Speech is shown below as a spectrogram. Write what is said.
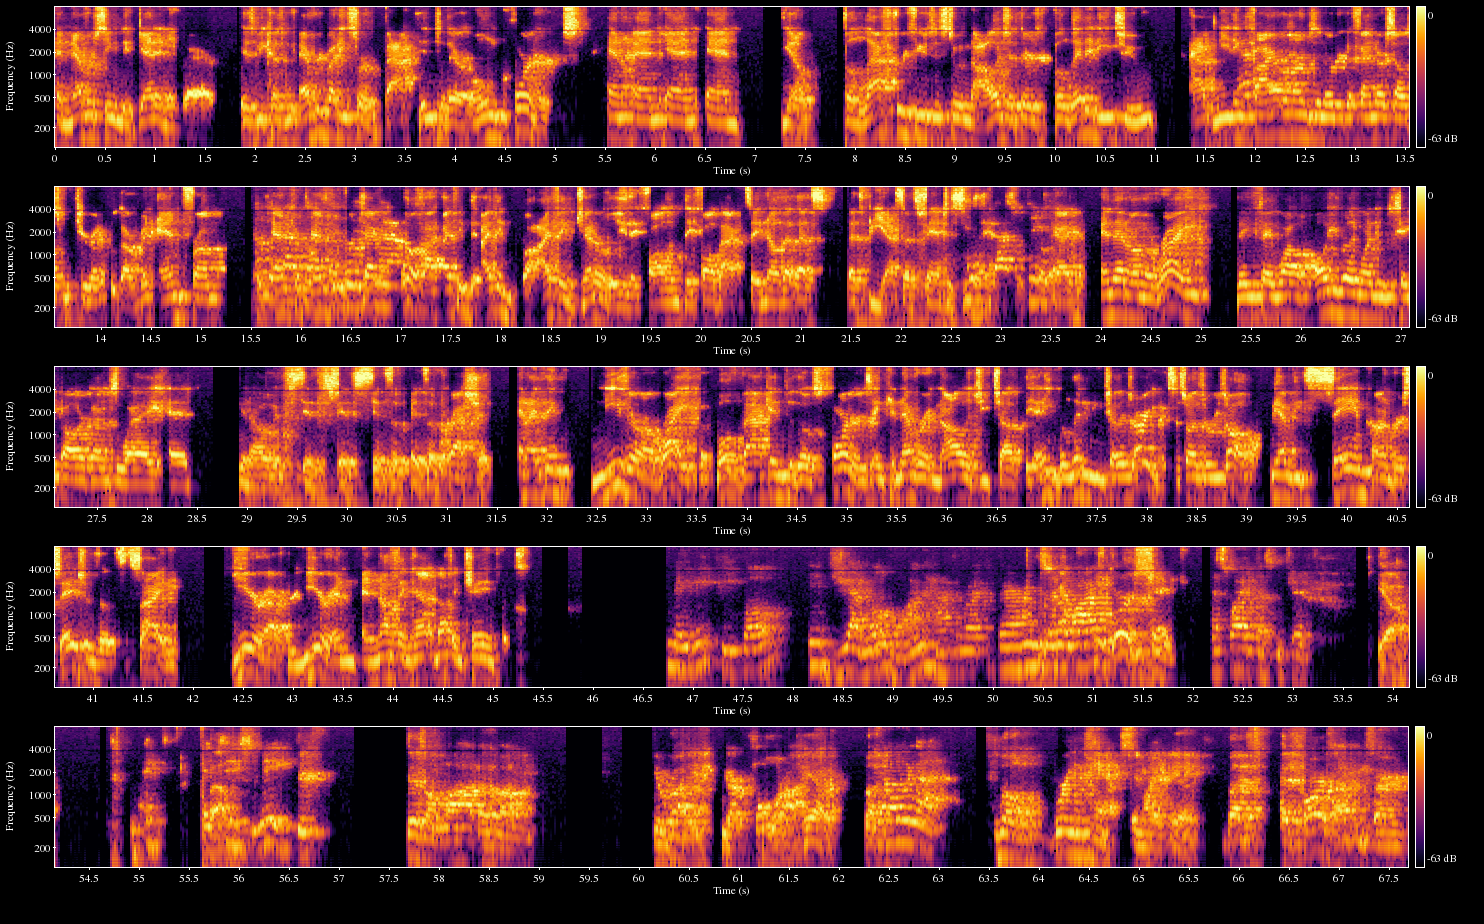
and never seem to get anywhere, is because everybody sort of backed into their own corners. And, and, and, and, you know, the left refuses to acknowledge that there's validity to have needing firearms in order to defend ourselves from tyrannical government and from and to, and to protect, no, I, I think, that- I think, well, I think generally they fall, and they fall back and say, no, that, that's, that's BS, that's fantasy land. That's what they did. Okay, and then on the right, they say, well, all you really want to do is take all our guns away and, you know, it's, it's, it's, it's, a- it's oppression. And I think neither are right, but both back into those corners and can never acknowledge each other, any validity in each other's arguments. And so as a result, we have these same conversations in society year after year and, and nothing ha, nothing changes. Maybe people in general want to have the right to bear arms, and why Of course. change. That's why it doesn't change. Yeah. It Well- seems to me. There's, there's a lot of, um, you're right, we are polarized. Yeah. But No, we're not. Well, we're in camps, in my opinion. But as far as I'm concerned,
